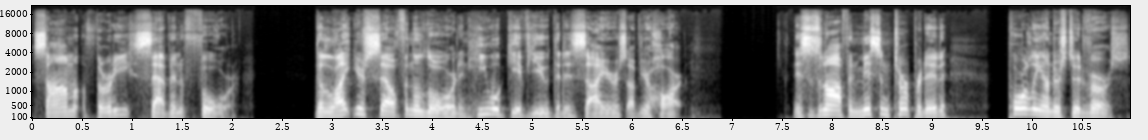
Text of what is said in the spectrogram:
Psalm 37 4. Delight yourself in the Lord, and he will give you the desires of your heart. This is an often misinterpreted, poorly understood verse.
